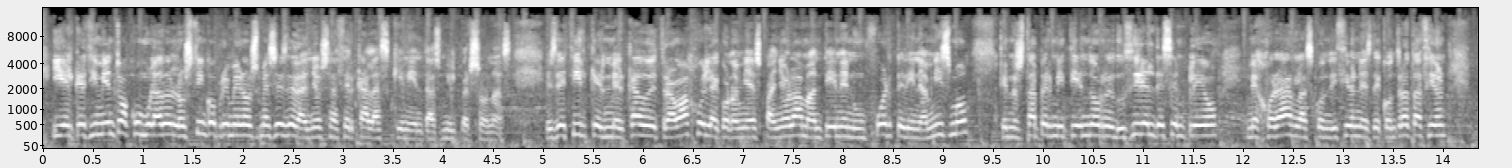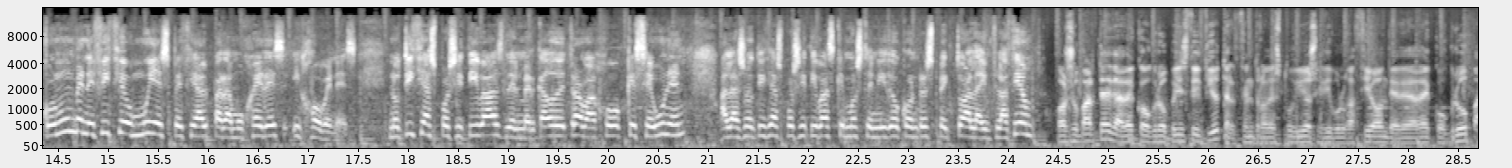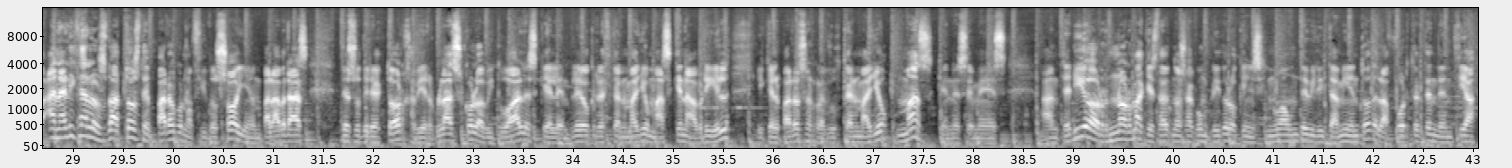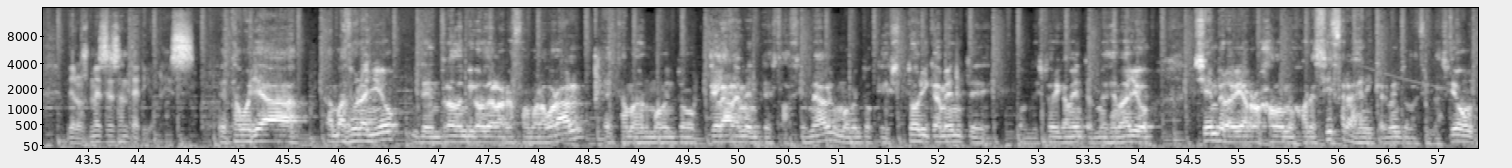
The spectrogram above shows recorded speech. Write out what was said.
y el crecimiento acumulado en los cinco primeros meses del año se acerca a las 500.000 personas. Es decir, que el mercado de trabajo y la economía española mantienen un fuerte dinamismo que nos está permitiendo reducir el desempleo, mejorar las condiciones de contratación con un beneficio muy especial para mujeres y jóvenes. Noticias positivas del mercado de trabajo que se unen a las noticias positivas que hemos tenido con respecto a la inflación. Por su parte, The Adeco Group Institute, el Centro de Estudios y Divulgación de The Adeco Group, analiza los datos de paro conocidos hoy. En palabras de su director, Javier Blasco, lo habitual es que el empleo crezca en mayo más que en abril y que el paro se reduzca en mayo más que en ese mes anterior. Norma que esta vez no se ha cumplido, lo que insinúa un debilitamiento de la fuerte tendencia de los meses anteriores. Estamos ya a más de un año de entrada en vigor de la reforma laboral. Estamos en un momento claramente estacional, un momento que históricamente, donde históricamente el mes de mayo siempre había arrojado mejores cifras en incremento de la inflación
